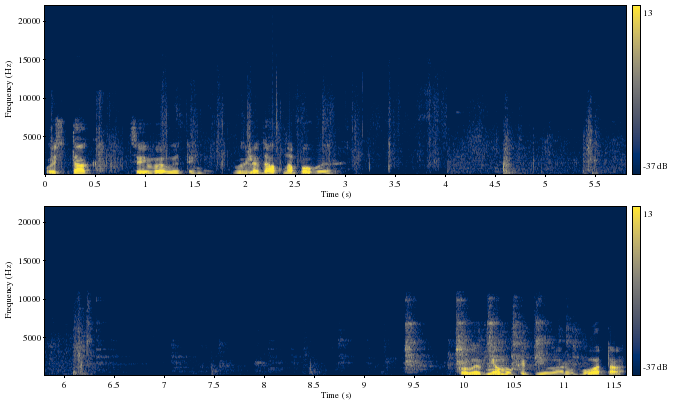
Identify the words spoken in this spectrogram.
Ось так цей велетень виглядав на поверхні. Коли в ньому кипіла робота.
